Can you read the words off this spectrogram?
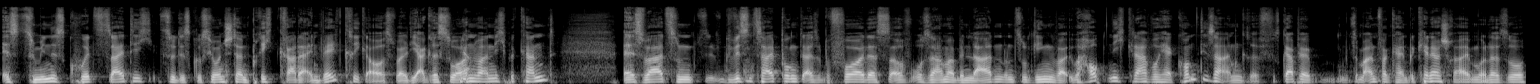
es zumindest kurzzeitig zur Diskussion stand, bricht gerade ein Weltkrieg aus, weil die Aggressoren ja. waren nicht bekannt. Es war zum gewissen Zeitpunkt, also bevor das auf Osama bin Laden und so ging, war überhaupt nicht klar, woher kommt dieser Angriff. Es gab ja zum Anfang kein Bekennerschreiben oder so.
